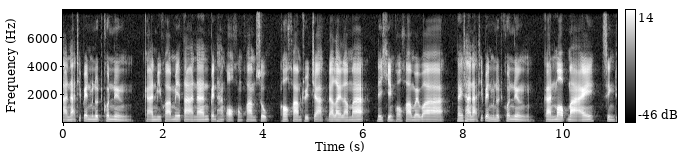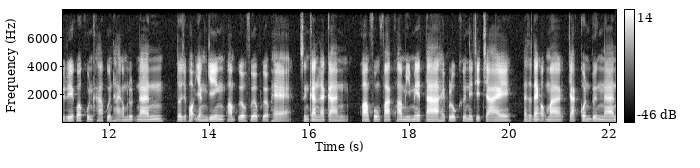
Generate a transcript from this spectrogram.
ฐานะที่เป็นมนุษย์คนหนึ่ง การมีความเมตตานั้นเป็นทางออกของความสุข ข้อความทวิตจากดาลัยลามะ ได้เขียนข้อความไว้ว่า ในฐานะที่เป็นมนุษย์คนหนึ่ง การมอบหมาย สิ่งที่เรียกว่าคุณค่าพื้นฐานของมนุษย์นั้น โดยเฉพาะอย่างยิ่งความเอื้อเฟื้อเผื่อแผ่ ซึ่งกันและกัน ความฟูมฟักความมีเมตตาให้ปลูกขึ้นในจิตใจ และแสดงออกมาจากก้นบึ้งนั้น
